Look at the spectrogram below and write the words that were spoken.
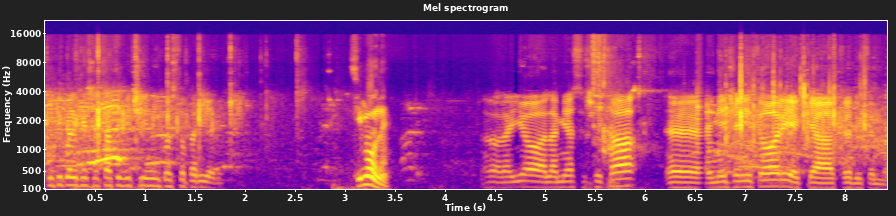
tutti quelli che sono stati vicini in questo periodo. Simone? Allora, io alla mia società, eh, ai miei genitori e chi ha creduto in me.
